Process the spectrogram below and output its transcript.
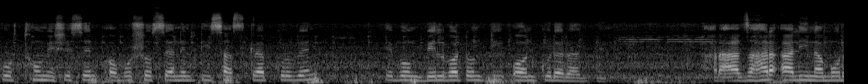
প্রথম এসেছেন অবশ্য চ্যানেলটি সাবস্ক্রাইব করবেন এবং বেল বাটনটি অন করে রাখবেন। আর আজহার আলী নামর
